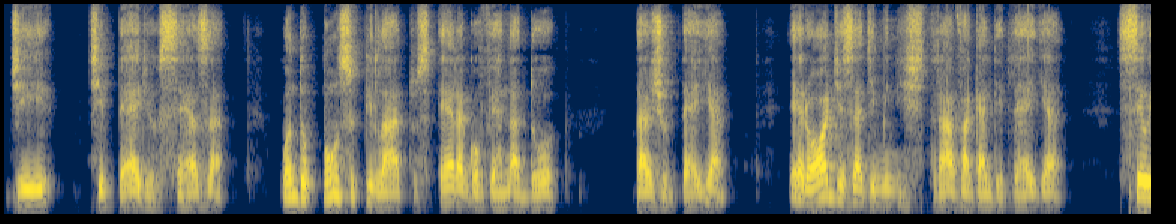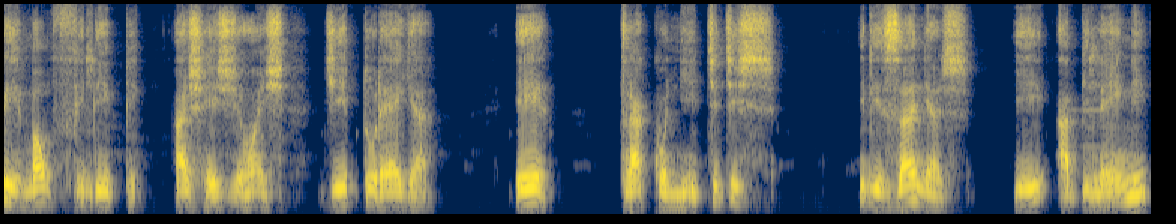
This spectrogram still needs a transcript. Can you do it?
de Tibério César, quando Pôncio Pilatos era governador da Judéia, Herodes administrava a Galiléia, seu irmão Filipe as regiões de Itureia e Traconítides, e e Abilene,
